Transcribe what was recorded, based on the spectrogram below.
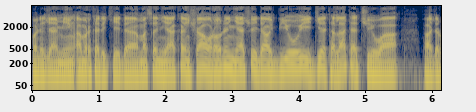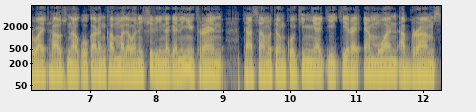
Wani jami'in Amurka da ke da masaniya kan shawarorin ya shaidawa BOA jiya talata cewa fadar white house na ƙoƙarin kammala wani shiri na ganin ukraine ta samu tankokin yaƙi kira m1 abrams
